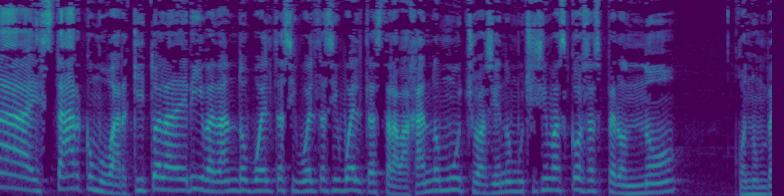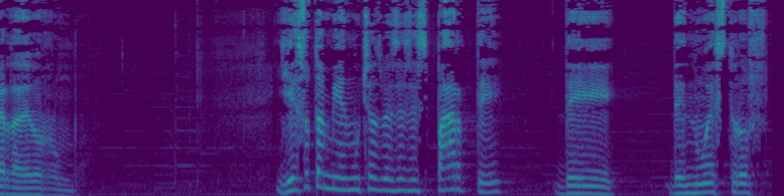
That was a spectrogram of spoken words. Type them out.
a estar como barquito a la deriva, dando vueltas y vueltas y vueltas, trabajando mucho, haciendo muchísimas cosas, pero no con un verdadero rumbo. Y eso también muchas veces es parte de, de nuestros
